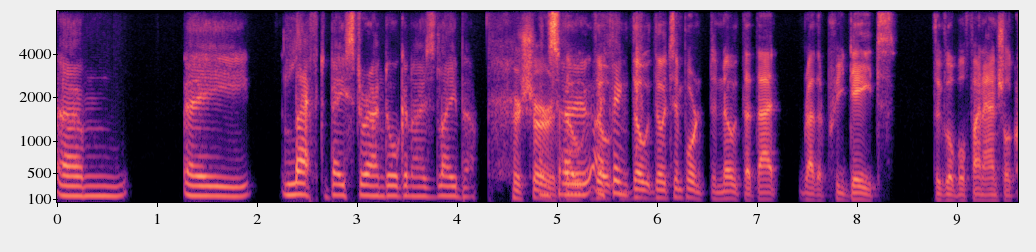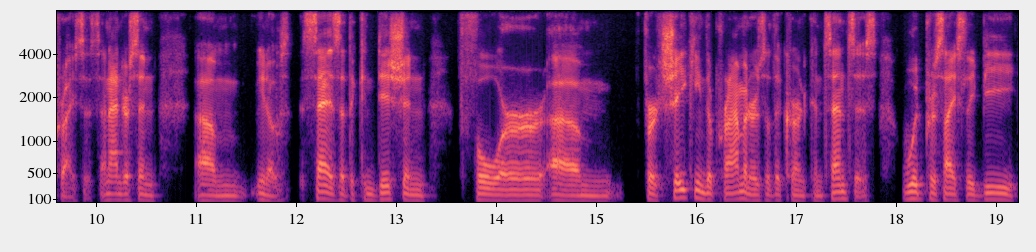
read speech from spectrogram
um, a left based around organized labor. For sure. So though, though, I think, though, though it's important to note that that rather predates the global financial crisis. And Anderson, um, you know, says that the condition for um, for shaking the parameters of the current consensus would precisely be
